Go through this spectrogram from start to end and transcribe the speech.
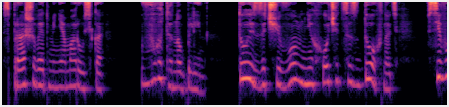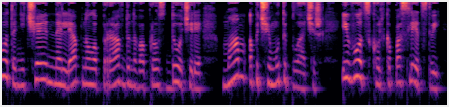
спрашивает меня Маруська. «Вот оно, блин! То, из-за чего мне хочется сдохнуть!» Всего-то нечаянно ляпнула правду на вопрос дочери. «Мам, а почему ты плачешь?» И вот сколько последствий.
